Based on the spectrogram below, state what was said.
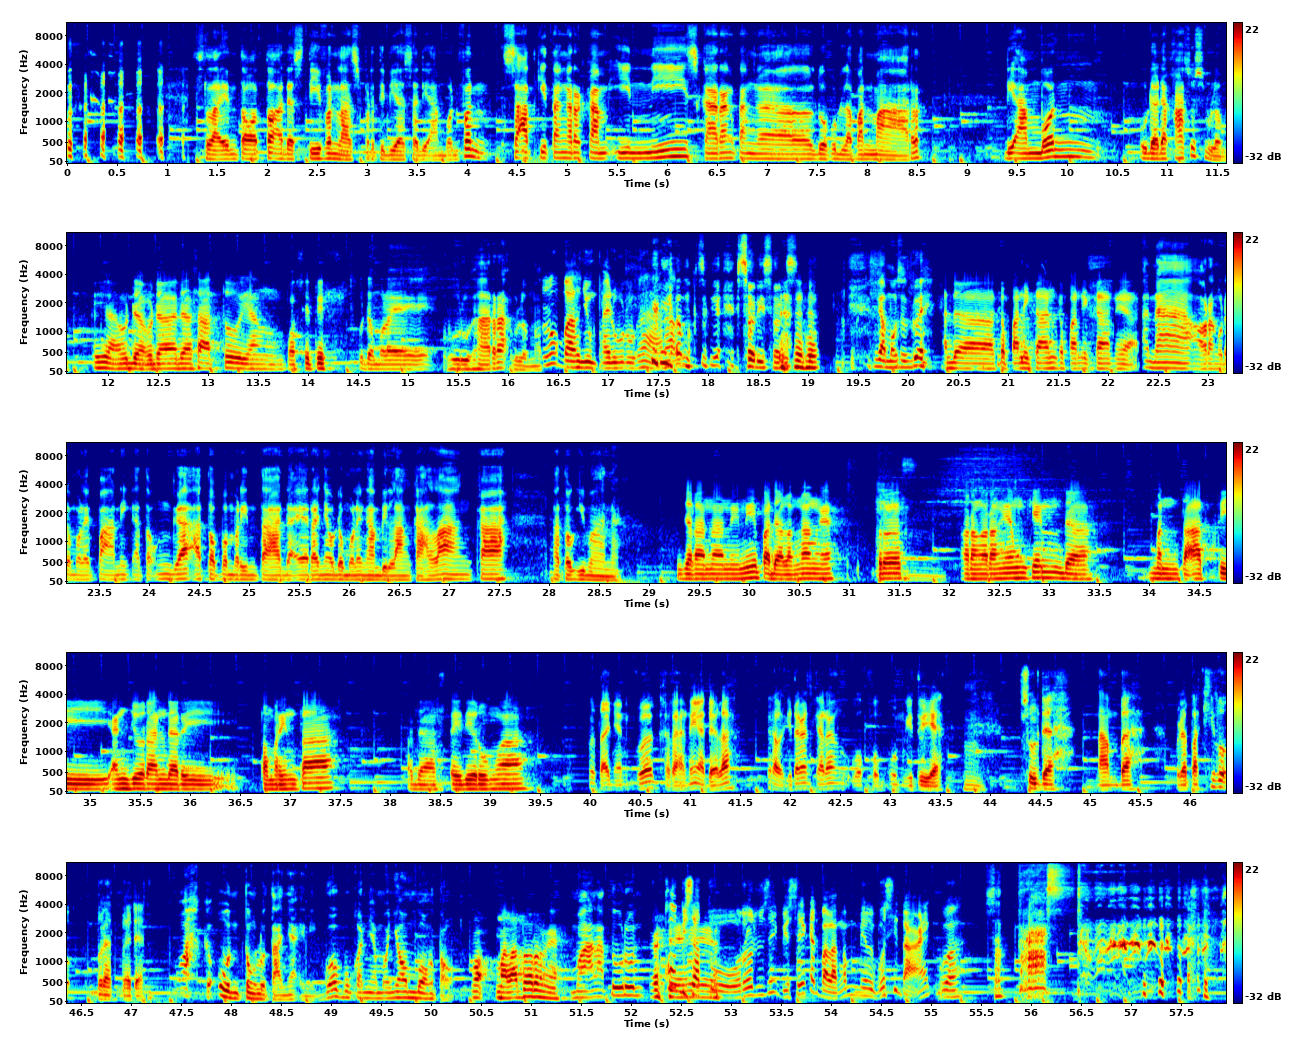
Selain Toto ada Steven lah seperti biasa di Ambon. Ven, saat kita ngerekam ini sekarang tanggal 28 Maret di Ambon udah ada kasus belum? iya udah udah ada satu yang positif. Udah mulai huru hara belum? Lu malah nyumpain huru Enggak hara. maksudnya, sorry sorry. sorry. Nggak maksud gue. Ada kepanikan kepanikan ya. Nah orang udah mulai panik atau enggak atau pemerintah daerahnya udah mulai ngambil langkah-langkah atau gimana? Jalanan ini pada lengang ya. Terus orang-orangnya mungkin udah mentaati anjuran dari pemerintah pada stay di rumah. Pertanyaan gue ke Rane adalah kalau kita kan sekarang work from home gitu ya. Hmm. Sudah nambah berapa kilo berat badan? Wah keuntung lu tanya ini. Gue bukannya mau nyombong toh, Kok malah turun ya? malah turun Kok bisa turun sih? Biasanya kan malah ngemil. Gue sih naik gue. stres.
